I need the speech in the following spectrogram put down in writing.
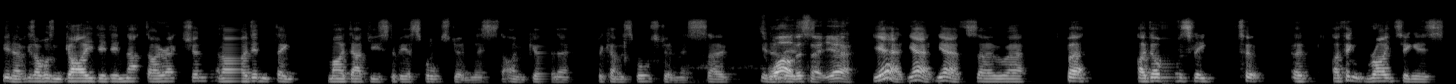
you know, because I wasn't guided in that direction, and I didn't think my dad used to be a sports journalist. I'm going to become a sports journalist. So you know, wild, isn't it? Yeah. Yeah, yeah, yeah. So, uh, but I'd obviously took. Uh, I think writing is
